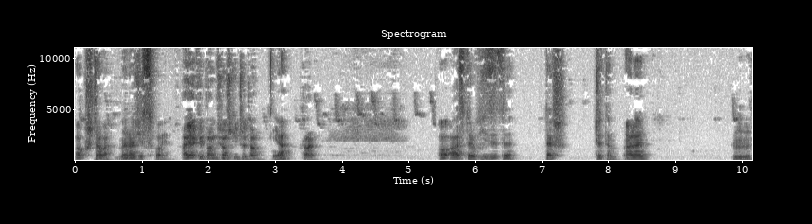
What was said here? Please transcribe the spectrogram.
o pszczołach. Na razie swoje. A jakie pan książki czyta? Ja? Tak. O astrofizyce też czytam, ale mm,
